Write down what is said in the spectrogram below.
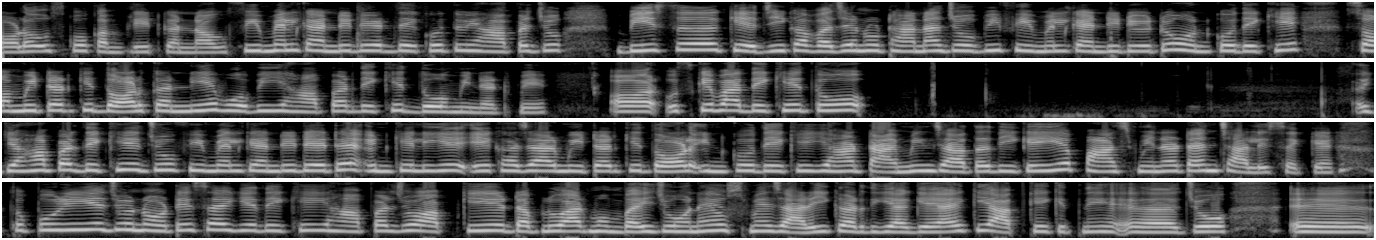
दौड़ हो उसको कम्प्लीट करना होगा फीमेल कैंडिडेट देखो तो यहाँ पर जो बीस के का वजन उठाना जो भी फीमेल कैंडिडेट हो उनको देखिए सौ मीटर की दौड़ करनी है वो भी यहाँ पर देखिए दो मिनट में और उसके बाद देखिए तो यहाँ पर देखिए जो फीमेल कैंडिडेट है इनके लिए एक हज़ार मीटर की दौड़ इनको देखिए यहाँ टाइमिंग ज़्यादा दी गई है पाँच मिनट एंड चालीस सेकेंड तो पूरी ये जो नोटिस है ये देखिए यहाँ पर जो आपकी डब्ल्यू मुंबई जोन है उसमें जारी कर दिया गया है कि आपके कितनी जो ए,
